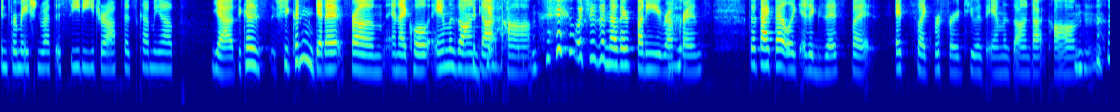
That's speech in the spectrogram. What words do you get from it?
information about the CD drop that's coming up. Yeah, because she couldn't get it from, and I quote, Amazon.com, yeah. which was another funny reference. the fact that like it exists, but it's like referred to as Amazon.com. Mm-hmm.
